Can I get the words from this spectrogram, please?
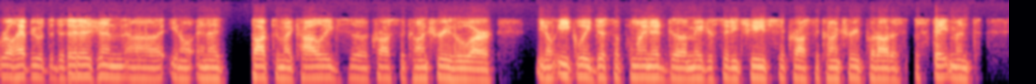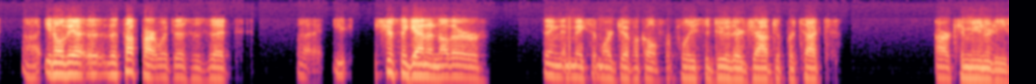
real happy with the decision. Uh, you know, and I talked to my colleagues uh, across the country who are, you know, equally disappointed. Uh, major city chiefs across the country put out a, statement. Uh, you know, the the tough part with this is that uh, it's just again another thing that makes it more difficult for police to do their job to protect our communities.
